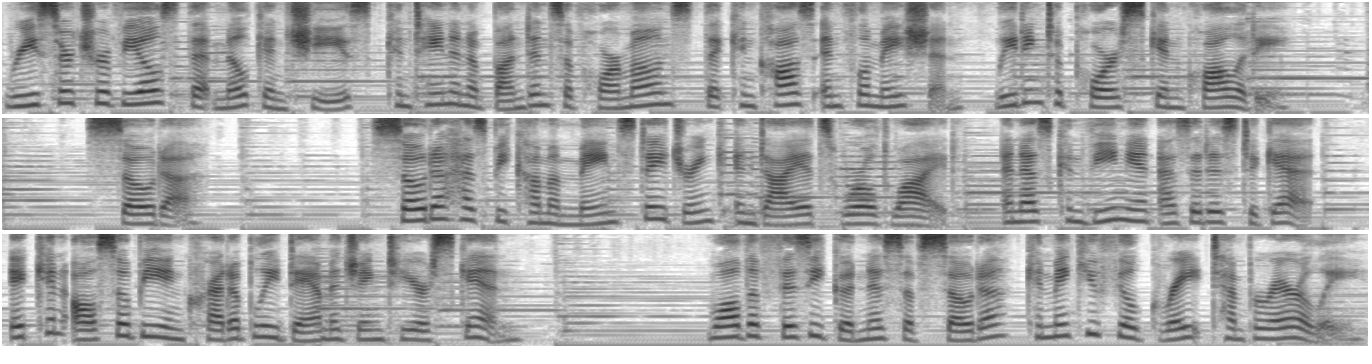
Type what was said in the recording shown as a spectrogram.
Research reveals that milk and cheese contain an abundance of hormones that can cause inflammation, leading to poor skin quality. Soda. Soda has become a mainstay drink in diets worldwide, and as convenient as it is to get, it can also be incredibly damaging to your skin. While the fizzy goodness of soda can make you feel great temporarily,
